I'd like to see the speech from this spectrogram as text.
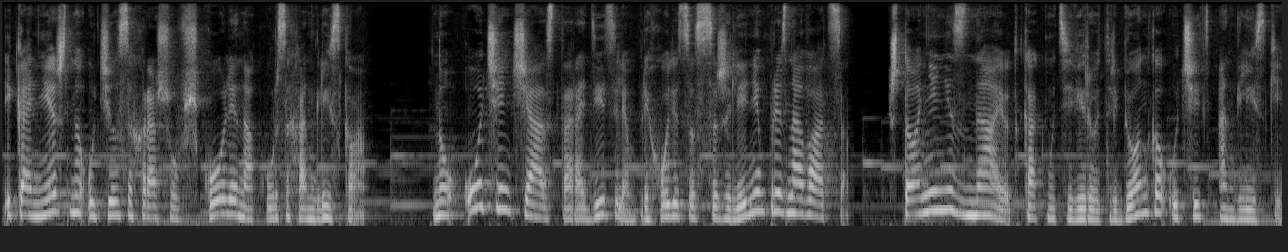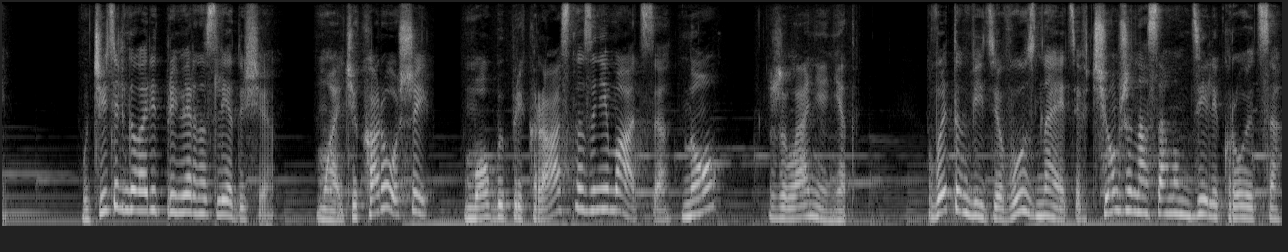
И, конечно, учился хорошо в школе на курсах английского. Но очень часто родителям приходится с сожалением признаваться, что они не знают, как мотивировать ребенка учить английский. Учитель говорит примерно следующее. Мальчик хороший, мог бы прекрасно заниматься, но желания нет. В этом видео вы узнаете, в чем же на самом деле кроется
